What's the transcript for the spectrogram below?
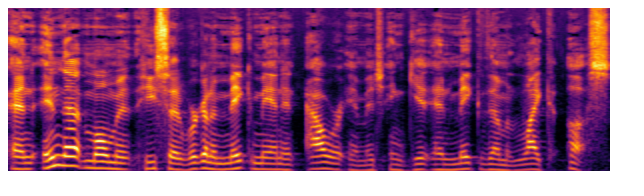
And in that moment, he said, We're going to make man in our image and, get, and make them like us.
